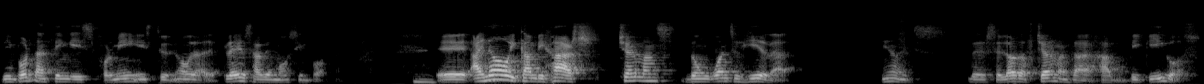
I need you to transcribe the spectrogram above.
the important thing is for me is to know that the players are the most important. Mm. Uh, I know it can be harsh. Chairmans don't want to hear that. You know, there's a lot of chairmans that have big egos.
